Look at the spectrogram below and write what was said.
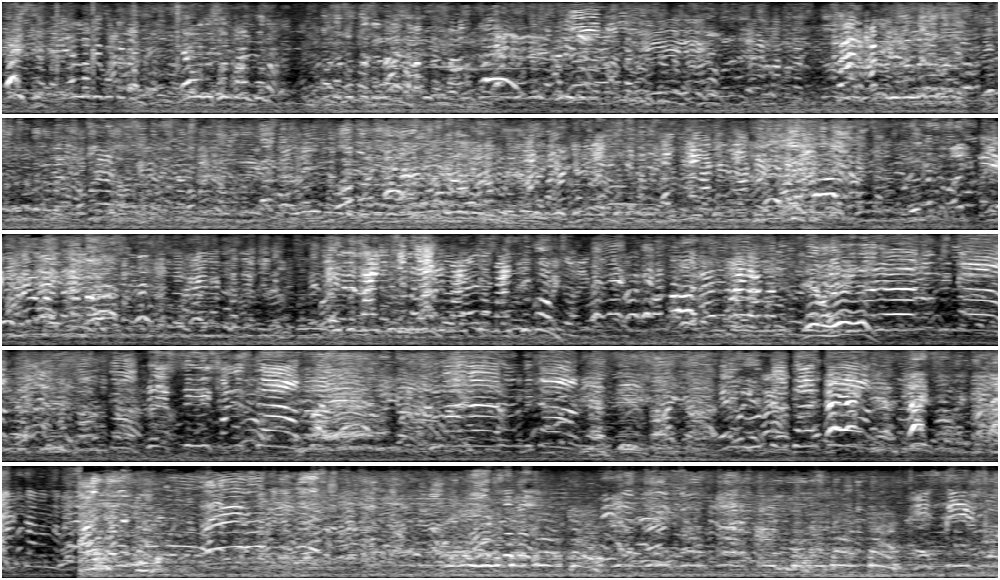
এর লোকে কথা বলে এ অনুসরণ ভাঙবো না কথা বলতেছেন ভাই স্যার আপনি এর লোকে কথা এই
